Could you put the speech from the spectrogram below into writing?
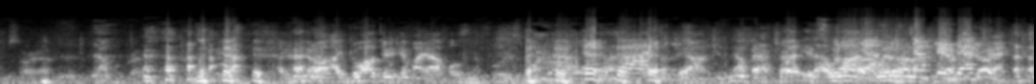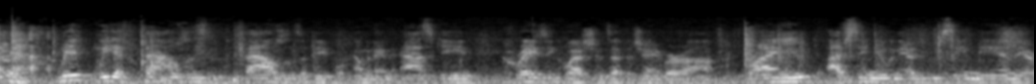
I'm sorry, I'm apple crescent. I- You know, I go out there and get my apples and the food is wonderful. Yeah. Now backtrack. But it's Now we're not- on- we're on Definitely camera, backtrack. We, we get thousands and thousands of people coming in asking crazy questions at the chamber. Uh, Brian, you, I've seen you in there, you've seen me in there,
